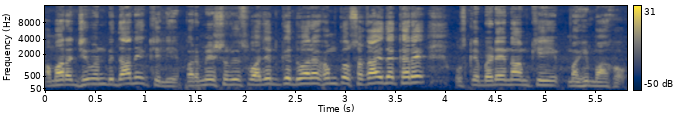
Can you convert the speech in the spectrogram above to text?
हमारा जीवन बिताने के लिए परमेश्वर इस वज़न के द्वारा हमको सकायदा करे, उसके बड़े नाम की महिमा हो।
